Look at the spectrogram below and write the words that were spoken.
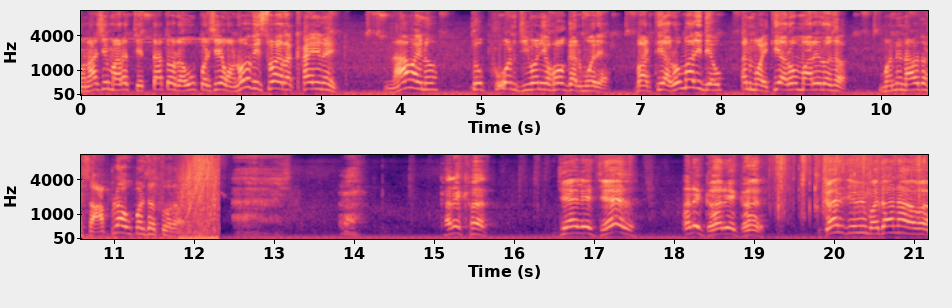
ઓનાથી મારે ચેતતા તો રહેવું પડશે ઓનો વિશ્વાસ રખાય નહીં. ના હોય નો તો ફોન જીવન હો ગરમો રે બહારથી હરો મારી દેવ અને મોંથી હરો મારેલો છે. મને ના આવે તો સાપડા ઉપર જતો રહે. ખરેખર? જેલ એ જેલ અને ઘર એ ઘર. ઘર જેવી મજા ના આવે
